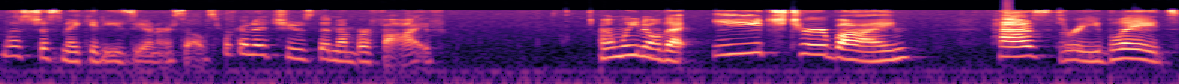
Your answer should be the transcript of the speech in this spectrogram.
Let's just make it easy on ourselves. We're going to choose the number 5. And we know that each turbine has three blades.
